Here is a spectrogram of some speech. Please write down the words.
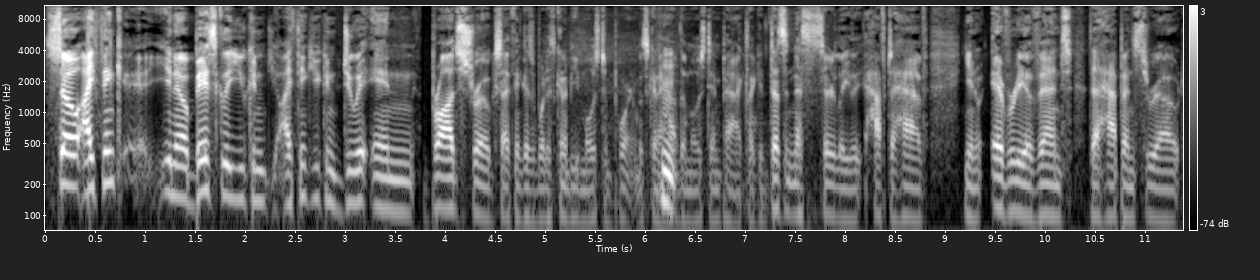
So I think you know basically you can I think you can do it in broad strokes I think is what is going to be most important what's going to have the most impact. Like it doesn't necessarily have to have you know every event that happens throughout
